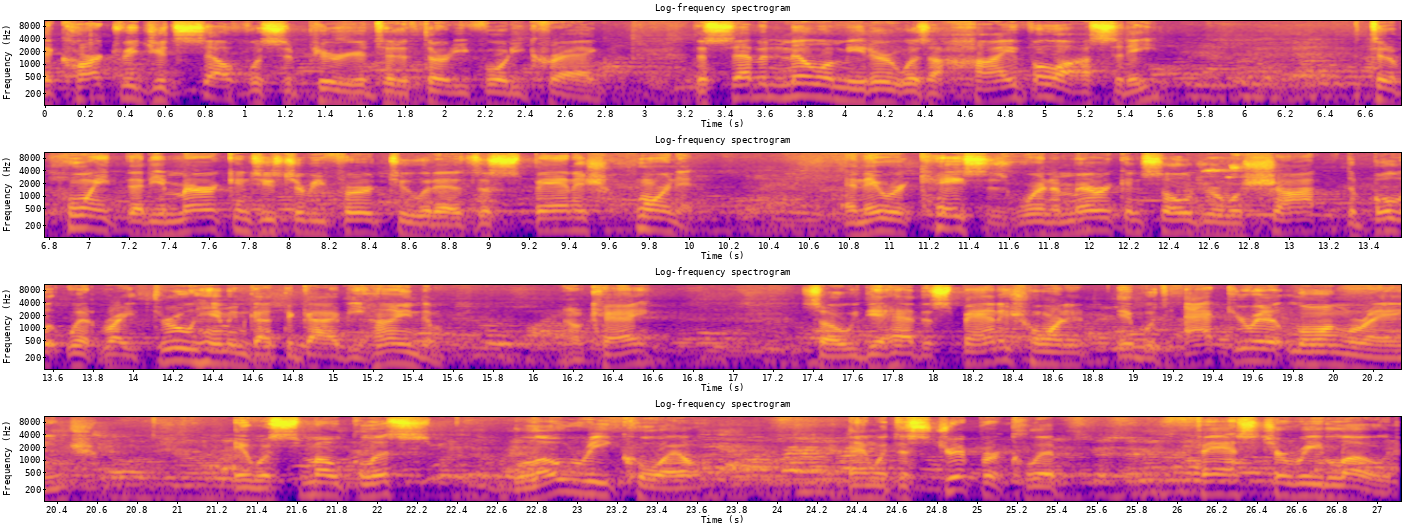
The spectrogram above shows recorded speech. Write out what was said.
The cartridge itself was superior to the 3040 Krag. The 7mm was a high velocity to the point that the Americans used to refer to it as the Spanish Hornet. And there were cases where an American soldier was shot, the bullet went right through him and got the guy behind him. Okay? So they had the Spanish Hornet. It was accurate at long range. It was smokeless, low recoil, and with the stripper clip, fast to reload.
